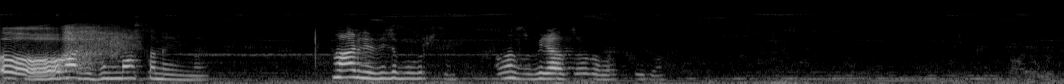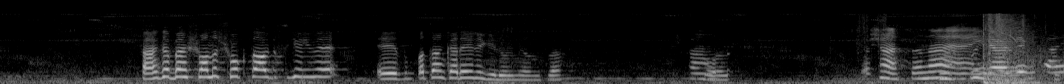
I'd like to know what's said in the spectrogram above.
Oo. Harbi bulmazsan eline. Bizi bulursun. Ama biraz zor olur. Kanka ben şu anda şok dalgası yerine e, zıplatan kareyle geliyorum yanınıza. Tamam. Başan sana Hırslı ileride bir tane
